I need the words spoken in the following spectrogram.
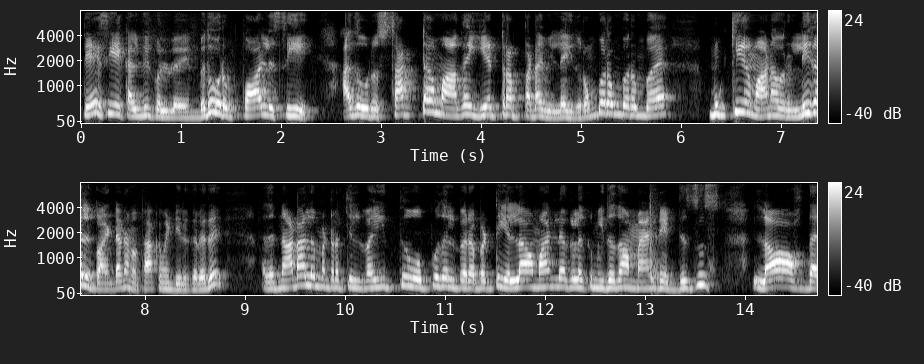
தேசிய கல்விக் கொள்கை என்பது ஒரு பாலிசி அது ஒரு சட்டமாக இயற்றப்படவில்லை. இது ரொம்ப ரொம்ப ரொம்ப முக்கியமான ஒரு லீகல் பாயிண்ட்டாக நம்ம பார்க்க வேண்டியிருக்கிறது. அது நாடாளுமன்றத்தில் வைத்து ஒப்புதல் பெறப்பட்டு எல்லா மாநிலங்களுக்கும் இதுதான் mandate this is law of the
